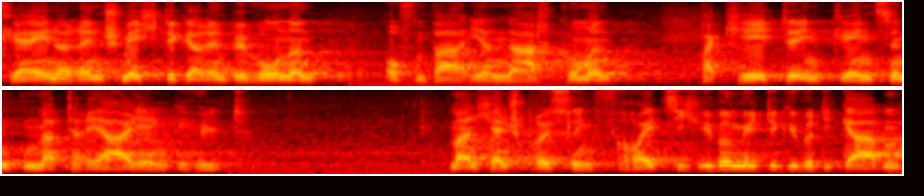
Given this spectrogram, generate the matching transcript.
kleineren, schmächtigeren Bewohnern offenbar ihren Nachkommen Pakete in glänzenden Materialien gehüllt. Manch ein Sprössling freut sich übermütig über die Gaben,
